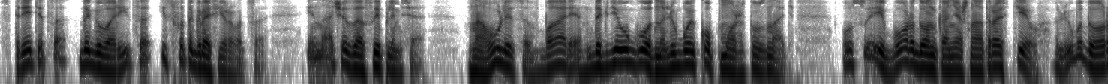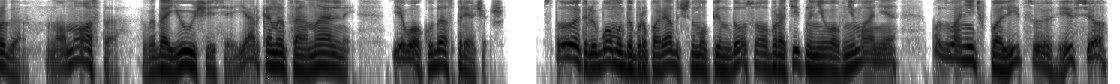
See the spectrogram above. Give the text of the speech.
Встретиться, договориться и сфотографироваться. Иначе засыплемся. На улице, в баре, да где угодно любой коп может узнать — Усы и бороду он, конечно, отрастил, любо-дорого, но нос-то выдающийся, ярко-национальный, его куда спрячешь? Стоит любому добропорядочному пиндосу обратить на него внимание, позвонить в полицию, и все,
